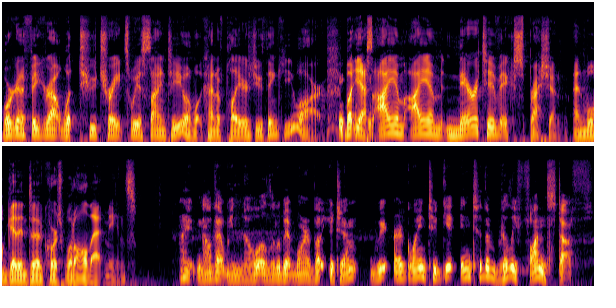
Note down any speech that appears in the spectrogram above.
we're going to figure out what two traits we assign to you and what kind of players you think you are. But yes, I am I am narrative expression expression. And we'll get into, of course, what all that means. All right, now that we know a little bit more about you, Jim, we are going to get into the really fun stuff.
